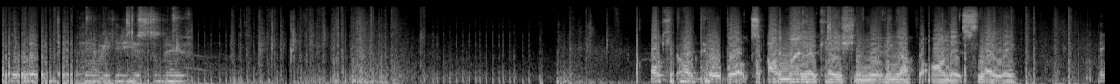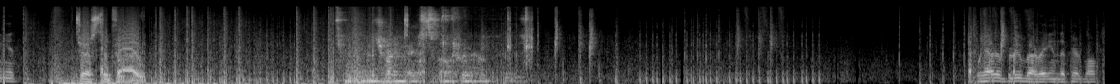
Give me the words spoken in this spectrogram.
The little bit here we could use to move. Occupied pillbox on my location, moving up on it slowly. Ping it. Just advise. I'm gonna try and spot for now. We have a blueberry in the pillbox.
